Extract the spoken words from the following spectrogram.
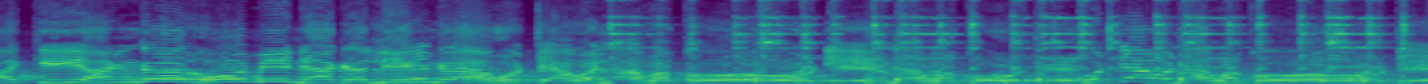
ಆಕಿ ಹಂಗ ರೋಮಿನ್ಯಾಗ ಲಿಂಗ. ಹುಟ್ಟ್ಯಾವ ನವಕೋಟಿ ನವಕೋಟಿ ಹುಟ್ಟ್ಯಾವ ನವಕೋಟಿ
